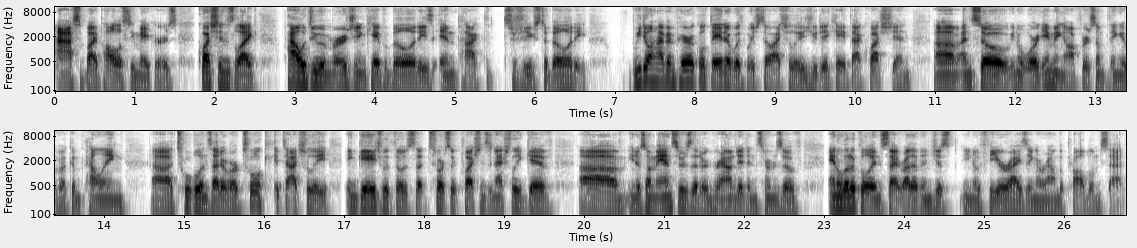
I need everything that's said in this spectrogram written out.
asked by policymakers. Questions like how do emerging capabilities impact strategic stability? We don't have empirical data with which to actually adjudicate that question. Um, and so, you know, wargaming offers something of a compelling uh, tool inside of our toolkit to actually engage with those sorts of questions and actually give, um, you know, some answers that are grounded in terms of analytical insight rather than just, you know, theorizing around the problem set.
